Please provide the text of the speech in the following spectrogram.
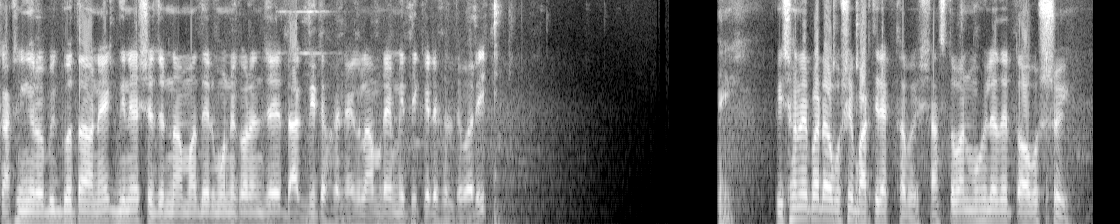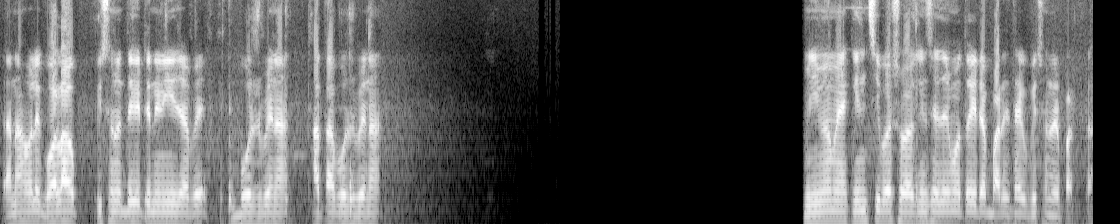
কাটিংয়ের অভিজ্ঞতা অনেক দিনের, সেজন্য আমাদের মনে করেন যে দাগ দিতে হয় না। এগুলো আমরা এমনিতে কেটে ফেলতে পারি। এই, পিছনের পাটা অবশ্যই বাড়তি রাখতে হবে। স্বাস্থ্যবান মহিলাদের তো অবশ্যই। তা না হলে গলা পিছনের দিকে টেনে নিয়ে যাবে। বসবে না হাতা বসবে না। মিনিমাম এক ইঞ্চি বা সোয়া ইঞ্চিদের মতো এটা বাড়তি থাকবে পিছনের পাটটা।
